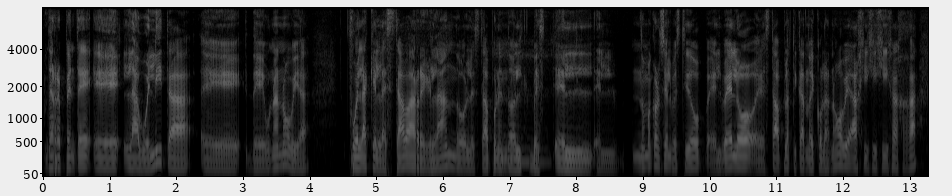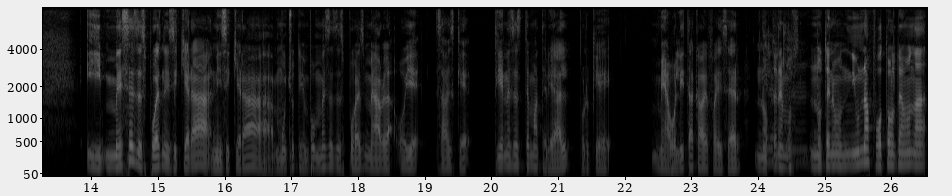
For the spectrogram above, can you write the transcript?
de repente eh, la abuelita de una novia fue la que la estaba arreglando, le estaba poniendo el, mm. el, el, no me acuerdo si el vestido, el velo, estaba platicando ahí con la novia, jijiji, jajaja. Y meses después, ni siquiera, ni siquiera mucho tiempo, meses después me habla, oye, ¿sabes qué? Tienes este material porque mi abuelita acaba de fallecer, no tenemos, no tenemos ni una foto, no tenemos nada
